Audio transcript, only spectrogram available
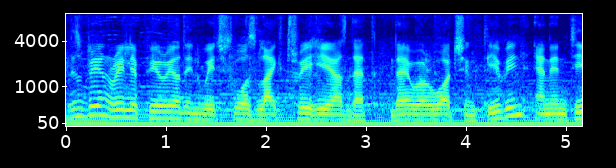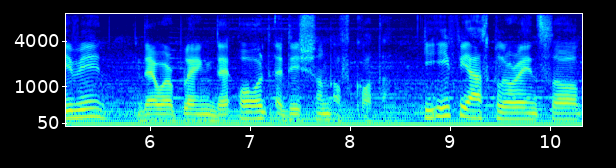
This been really a period in which it was like three years that they were watching TV, and in TV they were playing the old edition of KOTA. If you ask Lorenzo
